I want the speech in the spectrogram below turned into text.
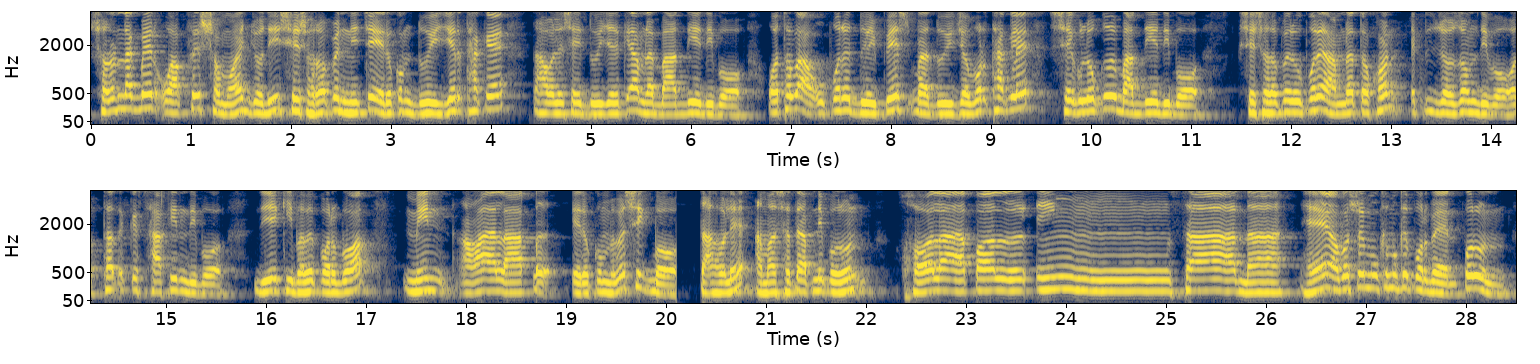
স্মরণ রাখবেন, ওয়াকফের সময় যদি শেষ হরফের নিচে এরকম দুই জের থাকে, তাহলে সেই দুই জেরকে আমরা বাদ দিয়ে দিব। অথবা উপরে দুই পেশ বা দুই জবর থাকলে সেগুলোকেও বাদ দিয়ে দিব। শেষ হরফের উপরে আমরা তখন একটি জজম দিব, অর্থাৎ একটি সাকিন দিব। দিয়ে কীভাবে পড়ব? মিন আলাক এরকমভাবে শিখব। তাহলে আমার সাথে আপনি পড়ুন। খলাকল ইনসানা। হ্যাঁ অবশ্যই মুখে মুখে পড়বেন, পড়ুন।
